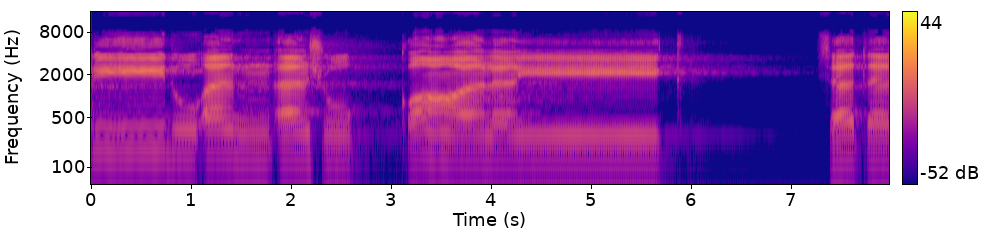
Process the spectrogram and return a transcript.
أريد أن أشق عليك. ستجدني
